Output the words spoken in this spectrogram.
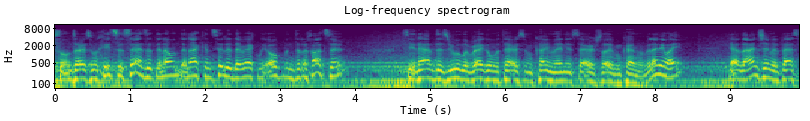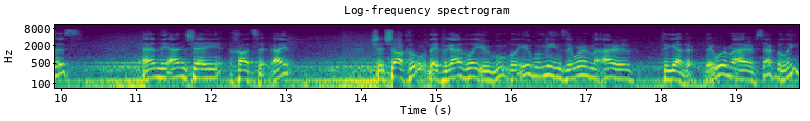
Sulam Teres Mechitza says that they don't. They're not considered directly open to the chutzir. So you'd have this rule of regular Materis Mekayim and Yisrael Shleiv Mekayim. But anyway, you have the Anshe Mepesis and the Anshe Chatzir, right? Sheshachu, they forgot V'layirvu. V'layirvu means they were Ma'ariv together. They were Ma'ariv separately.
